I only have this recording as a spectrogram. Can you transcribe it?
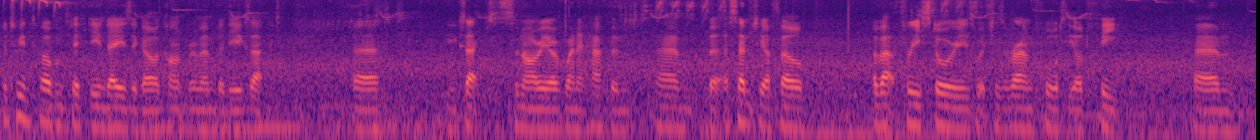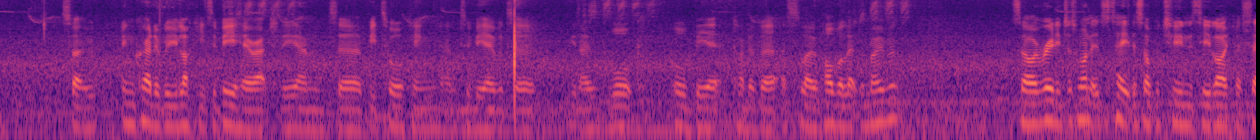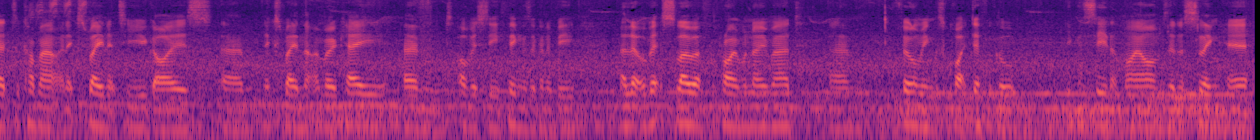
between 12 and 15 days ago. I can't remember the exact uh, the exact scenario of when it happened, um, but essentially I fell about three stories, which is around 40 odd feet. Um, so incredibly lucky to be here actually and to be talking and to be able to you know walk albeit kind of a, a slow hobble at the moment so I really just wanted to take this opportunity, like I said, to come out and explain it to you guys, um, explain that I'm okay, and obviously things are going to be a little bit slower for Primal Nomad. Um, filming is quite difficult. You can see that my arm's in a sling here,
